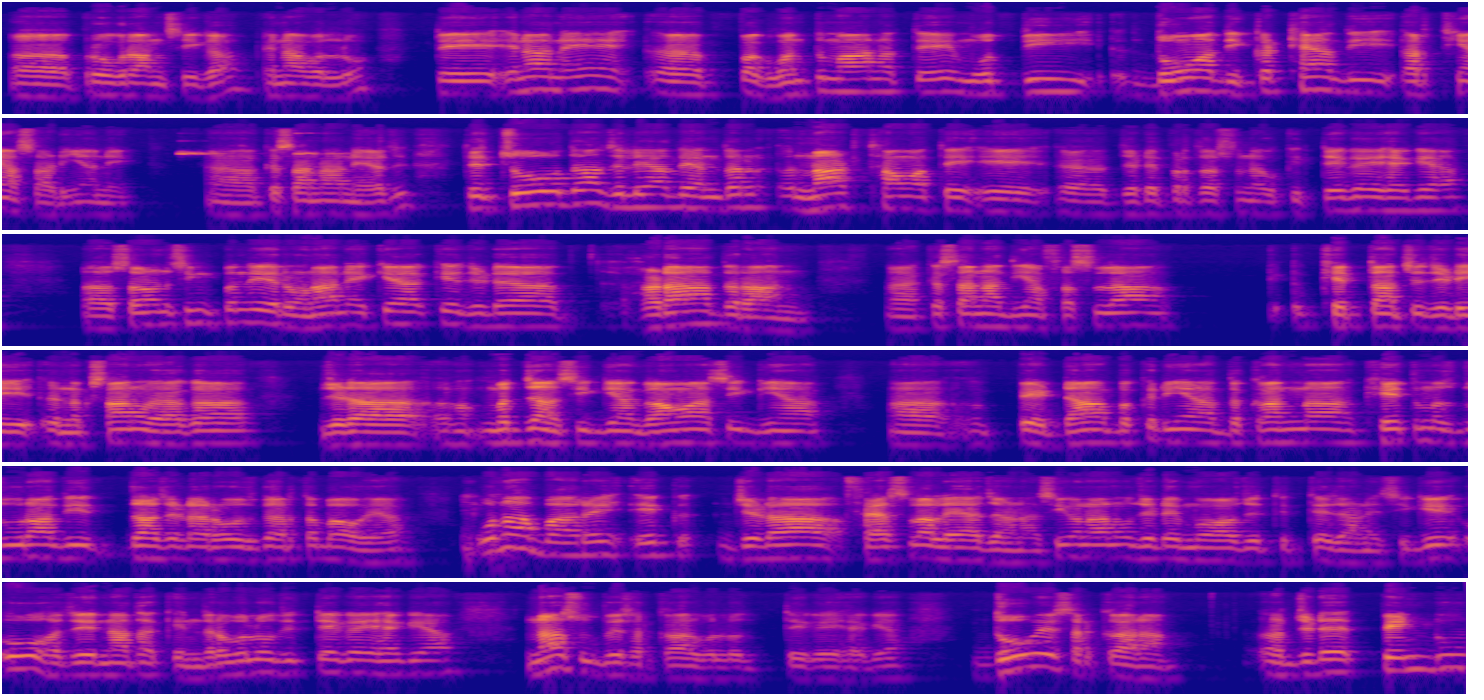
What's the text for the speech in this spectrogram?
ਅ, ਪ੍ਰੋਗਰਾਮ ਸੀਗਾ ਇਹਨਾਂ ਵੱਲੋਂ। ਤੇ ਇਹਨਾਂ ਨੇ ਅ, ਭਗਵੰਤ ਮਾਨ ਅਤੇ ਮੋਦੀ ਦੋਵਾਂ ਦੀ ਇਕੱਠਿਆਂ ਦੀ ਅਰਥੀਆਂ ਸਾੜੀਆਂ ਨੇ ਅ, ਕਿਸਾਨਾਂ ਨੇ ਅੱਜ। ਤੇ 14 ਜ਼ਿਲ੍ਹਿਆਂ ਦੇ ਅੰਦਰ 59 ਥਾਵਾਂ ਤੇ ਇਹ ਜਿਹੜੇ ਪ੍ਰਦਰਸ਼ਨ ਉਹ ਕੀਤੇ ਗਏ ਹੈਗੇ ਆ। ਅ, ਸਿੰਘ ਪੰਧੇਰ ਨੇ ਕਿਹਾ ਕਿ ਜਿਹੜਾ ਹੜ੍ਹਾਂ ਦੌਰਾਨ ਅ, ਕਿਸਾਨਾਂ ਦੀਆਂ ਫਸਲਾਂ ਖੇਤਾਂ 'ਚ ਜਿਹੜੀ ਨੁਕਸਾਨ ਹੋਇਆਗਾ ਜਿਹੜਾ ਮੱਝਾਂ ਸੀਗੀਆਂ ਗਾਵਾਂ ਸੀਗੀਆਂ ਅਹ, ਭੇਡਾਂ ਬੱਕਰੀਆਂ ਦੁਕਾਨਾਂ ਖੇਤ ਮਜ਼ਦੂਰਾਂ ਦੀ ਦਾ ਜਿਹੜਾ ਰੋਜ਼ਗਾਰ ਤਬਾਹ ਹੋਇਆ ਉਹਨਾਂ ਬਾਰੇ ਇੱਕ ਜਿਹੜਾ ਫੈਸਲਾ ਲਿਆ ਜਾਣਾ ਸੀ, ਉਹਨਾਂ ਨੂੰ ਜਿਹੜੇ ਮੁਆਵਜ਼ੇ ਦਿੱਤੇ ਜਾਣੇ ਸੀਗੇ, ਉਹ ਹਜੇ ਨਾ ਤਾਂ ਕੇਂਦਰ ਵੱਲੋਂ ਦਿੱਤੇ ਗਏ ਹੈਗੇ ਆ, ਨਾ ਸੂਬੇ ਸਰਕਾਰ ਵੱਲੋਂ ਦਿੱਤੇ ਗਏ ਹੈਗੇ ਆ। ਦੋਵੇਂ ਸਰਕਾਰਾਂ ਜਿਹੜੇ ਪਿੰਡੂ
